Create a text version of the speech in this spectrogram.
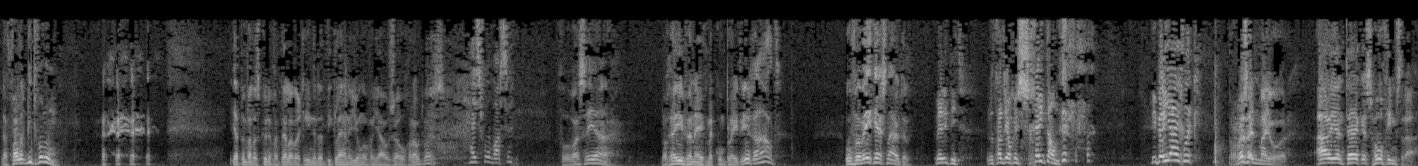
daar val ik niet van om. Je hebt me wel eens kunnen vertellen, Regine, dat die kleine jongen van jou zo groot was. Hij is volwassen. Volwassen, ja. Nog even en heeft me compleet ingehaald. Hoeveel weeg jij, snuiter? Weet ik niet. En dat gaat jou geen scheet aan. Wie ben je eigenlijk? Present, majoor. Arjen Terkes Hooghiemstra.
